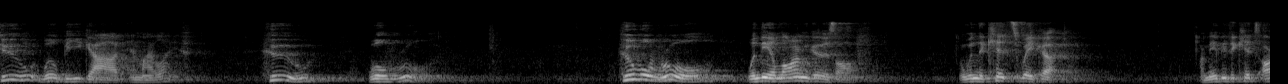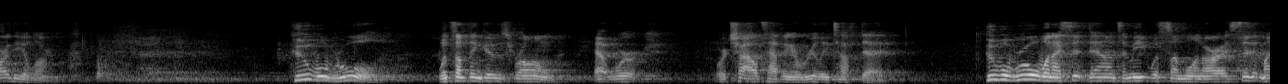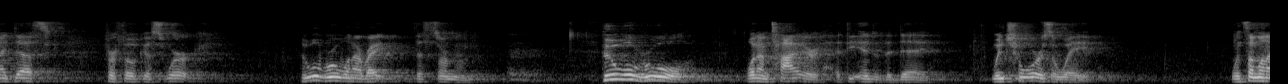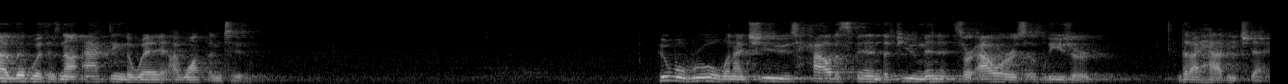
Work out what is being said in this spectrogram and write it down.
who will be God in my life? Who will rule? Who will rule when the alarm goes off? Or when the kids wake up? Or maybe the kids are the alarm. Who will rule when something goes wrong at work or a child's having a really tough day? Who will rule when I sit down to meet with someone or I sit at my desk for focused work? Who will rule when I write this sermon? Who will rule when I'm tired at the end of the day? When chores await? When someone I live with is not acting the way I want them to? Who will rule when I choose how to spend the few minutes or hours of leisure that I have each day?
